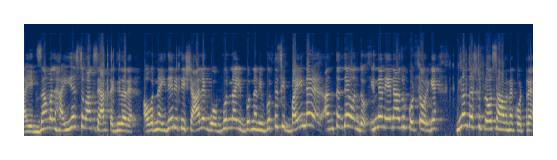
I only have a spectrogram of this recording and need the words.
ಆ ಎಕ್ಸಾಮ್ ಅಲ್ಲಿ ಹೈಯೆಸ್ಟ್ ಮಾರ್ಕ್ಸ್ ಯಾರು ತೆಗ್ದಿದ್ದಾರೆ? ಅವ್ರನ್ನ ಇದೇ ರೀತಿ ಶಾಲೆಗೆ ಒಬ್ಬರನ್ನ ಇಬ್ಬರನ್ನ ನೀವು ಗುರುತಿಸಿ ಬೈಂಡ್ ಅಂತದ್ದೇ ಒಂದು. ಇನ್ನೇನೇನಾದ್ರೂ ಕೊಟ್ಟು ಅವ್ರಿಗೆ ಇನ್ನೊಂದಷ್ಟು ಪ್ರೋತ್ಸಾಹವನ್ನ ಕೊಟ್ರೆ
